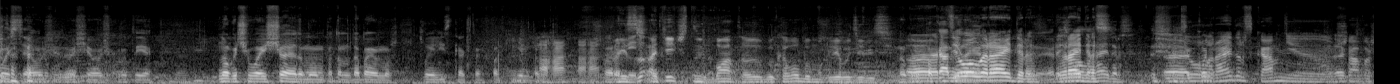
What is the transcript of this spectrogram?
Костя вообще очень крутые. Много чего еще, я думаю, мы потом добавим, может, в плейлист как-то подкинем там. Ага, ага. пару Из песен. отечественных банд вы бы кого бы могли выделить? Ну, Радиола. Радиола Райдерс. Райдерс. Коль- Райдерс, камни, шабаш.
